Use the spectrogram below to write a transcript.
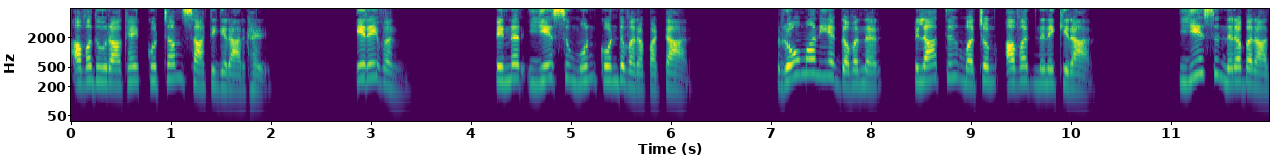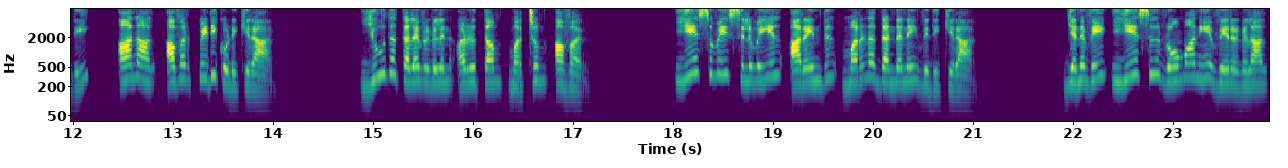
அவதூறாக குற்றம் சாட்டுகிறார்கள். இறைவன். பின்னர் இயேசு முன் கொண்டு வரப்பட்டார். ரோமானிய கவர்னர் பிலாத்து மற்றும் அவர் நினைக்கிறார். இயேசு நிரபராதி ஆனால் அவர் பிடி கொடுக்கிறார். யூத தலைவர்களின் அழுத்தம் மற்றும் அவர் இயேசுவை சிலுவையில் அறைந்து மரண தண்டனை விதிக்கிறார். எனவே இயேசு ரோமானிய வீரர்களால்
